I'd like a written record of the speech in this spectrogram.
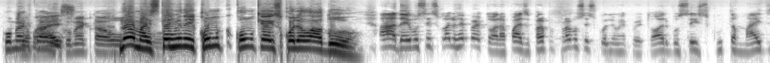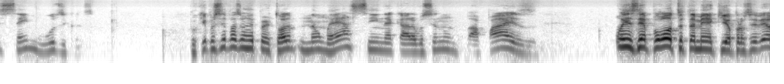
Como é que tá aí? Demais. Como é que tá o. Não, mas terminei. Como, como que é a escolha lá do. Ah, daí você escolhe o repertório. Rapaz, pra, pra você escolher um repertório, você escuta mais de 100 músicas. Porque pra você fazer um repertório, não é assim, né, cara? Você não. Rapaz. Um exemplo, outro também aqui, ó, pra você ver,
